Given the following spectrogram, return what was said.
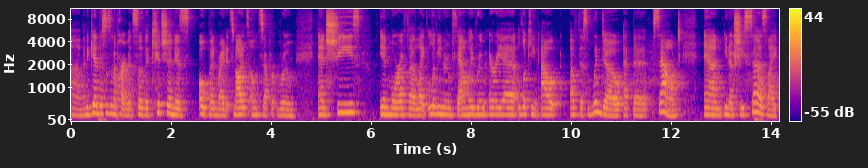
Um, and again, this is an apartment, so the kitchen is open, right? It's not its own separate room. And she's in more of the like living room, family room area, looking out of this window at the sound. And, you know, she says, like,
